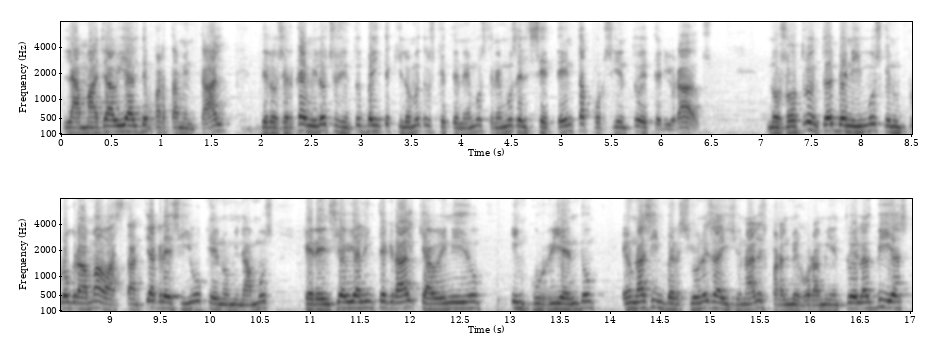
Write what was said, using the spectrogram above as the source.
la malla vial departamental. De los cerca de 1.820 kilómetros que tenemos, tenemos el 70% deteriorados. Nosotros entonces venimos con un programa bastante agresivo que denominamos Gerencia Vial Integral, que ha venido incurriendo en unas inversiones adicionales para el mejoramiento de las vías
